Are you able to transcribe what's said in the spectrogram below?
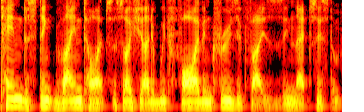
10 distinct vein types associated with five intrusive phases in that system.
